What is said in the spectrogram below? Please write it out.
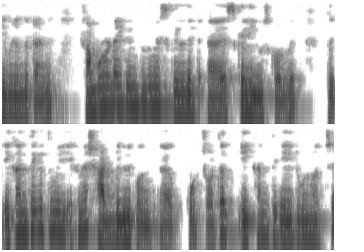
এই পর্যন্ত টানি। সম্পূর্ণটাই কিন্তু তুমি স্কেল স্কেল ইউজ করবে। তো এখান থেকে তুমি এখানে ষাট ডিগ্রি করছ। অর্থাৎ এইখান থেকে এইটুকুন হচ্ছে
